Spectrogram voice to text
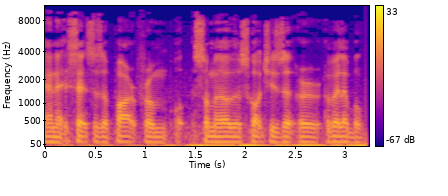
and it sets us apart from some of the other scotches that are available.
